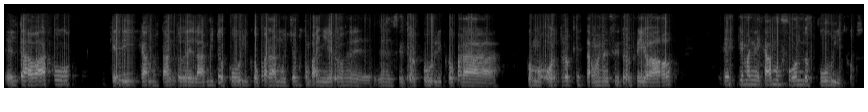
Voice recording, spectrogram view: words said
el trabajo que dedicamos tanto del ámbito público para muchos compañeros de, del sector público, para como otros que estamos en el sector privado, es que manejamos fondos públicos,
